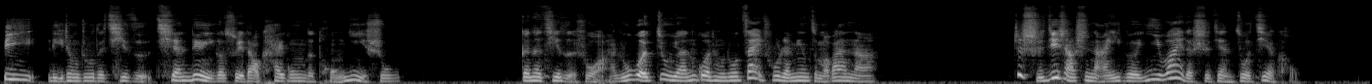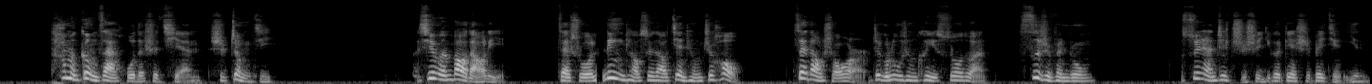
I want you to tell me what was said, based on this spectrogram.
逼李正珠的妻子签另一个隧道开工的同意书。跟他妻子说啊，如果救援过程中再出人命怎么办呢？这实际上是拿一个意外的事件做借口。他们更在乎的是钱，是政绩。新闻报道里在说，另一条隧道建成之后，再到首尔，这个路程可以缩短四十分钟。虽然这只是一个电视背景音，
